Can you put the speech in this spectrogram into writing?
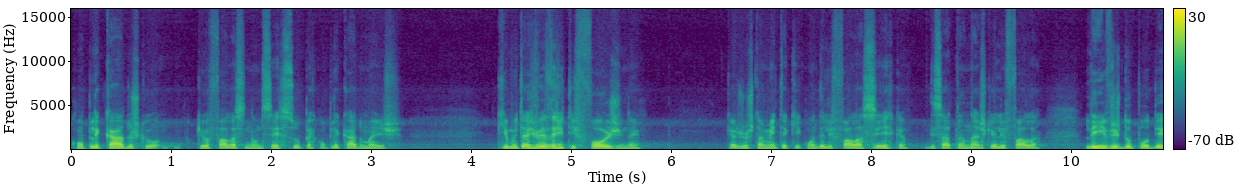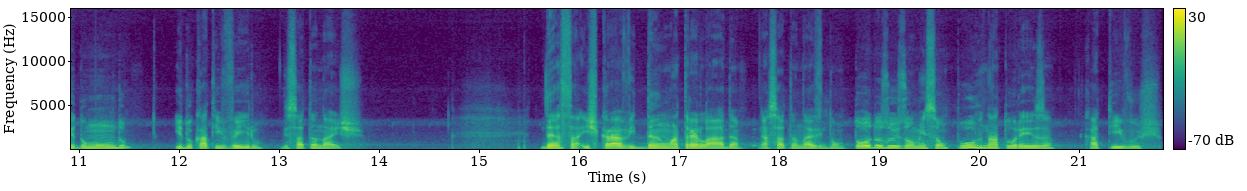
complicados que eu, que eu falo, assim, não de ser super complicado, mas que muitas vezes a gente foge, né? que é justamente aqui quando ele fala acerca de Satanás, que ele fala livres do poder do mundo e do cativeiro de Satanás. Dessa escravidão atrelada a Satanás. Então, todos os homens são, por natureza, cativos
